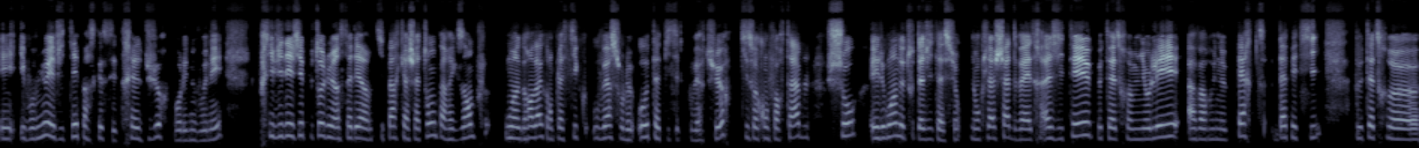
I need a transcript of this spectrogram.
et il vaut mieux éviter parce que c'est très dur pour les nouveau-nés. Privilégier plutôt de lui installer un petit parc à chatons par exemple ou un grand bac en plastique ouvert sur le haut tapissé de couverture qui soit confortable, chaud et loin de toute agitation. Donc la chatte va être agitée, peut-être miauler, avoir une perte d'appétit, peut-être euh,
